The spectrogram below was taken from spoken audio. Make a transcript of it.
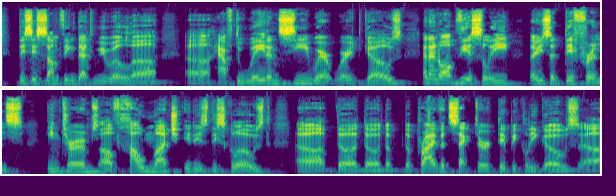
this is something that we will uh, uh, have to wait and see where where it goes. And then obviously there is a difference in terms of how much it is disclosed. Uh, the, the, the, the, private sector typically goes uh,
